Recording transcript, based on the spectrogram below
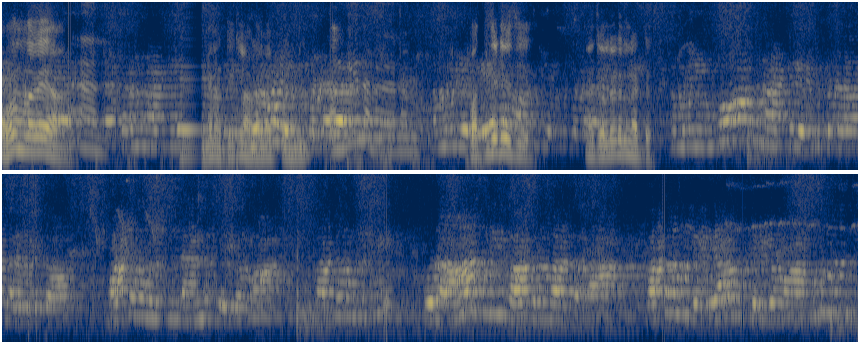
அவ்வளோ மிளகாயா? இங்கே நட்டிக்கலாம் அழகாக பண்ணி. பத்து செடி வச்சு. நான் சொல்ல இடத்துல நட்டு. மற்றவங்களுக்கு ஒரு ஆசிரியர் பாத்திரமா இருந்தோமா மற்றவங்களுக்கு எதையாவது செய்தோமா குடும்பத்துக்கு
